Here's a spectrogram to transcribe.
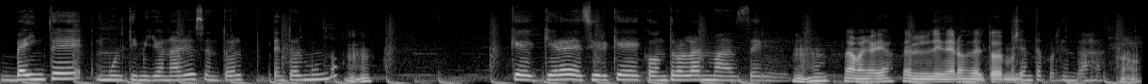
20 multimillonarios en todo el, en todo el mundo, que quiere decir que controlan más del. La mayoría del dinero del todo el mundo. 80%, ajá. Ajá.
